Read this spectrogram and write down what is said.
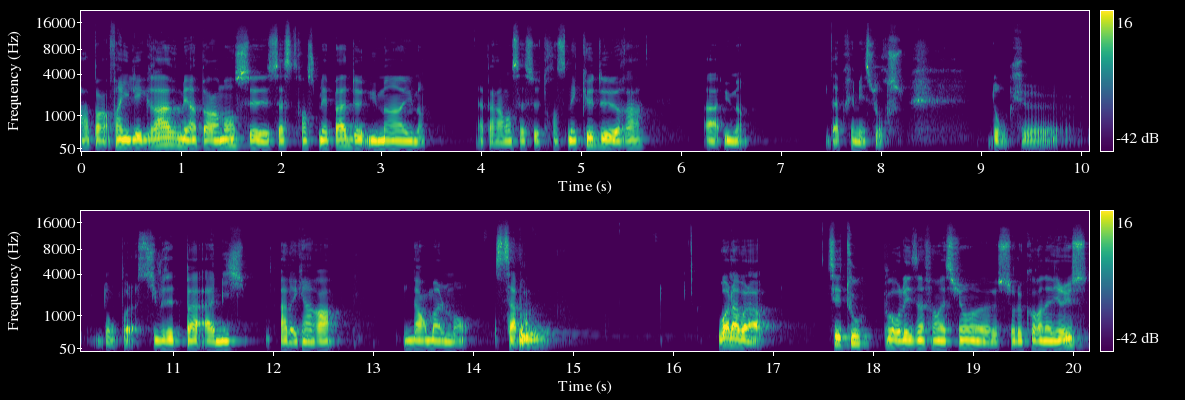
enfin, il est grave, mais apparemment, ça ne se transmet pas de humain à humain. Apparemment, ça se transmet que de rat à humain, d'après mes sources. Donc, euh, donc voilà, si vous n'êtes pas ami avec un rat, normalement, ça va. Voilà, voilà. C'est tout pour les informations euh, sur le coronavirus.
